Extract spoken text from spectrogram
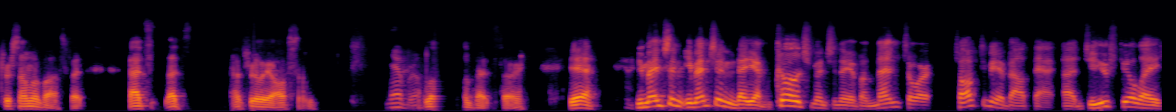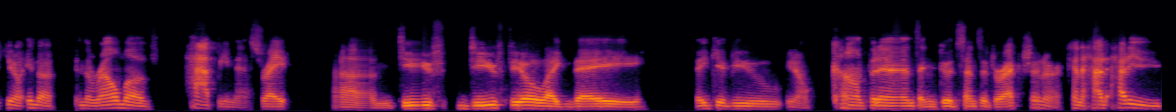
for some of us but that's that's that's really awesome. Yeah bro. Love, love that story. Yeah you mentioned you mentioned that you have a coach. Mentioned you have a mentor. Talk to me about that. Uh, do you feel like you know in the in the realm of happiness, right? Um, do you do you feel like they they give you you know confidence and good sense of direction, or kind of how how do you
